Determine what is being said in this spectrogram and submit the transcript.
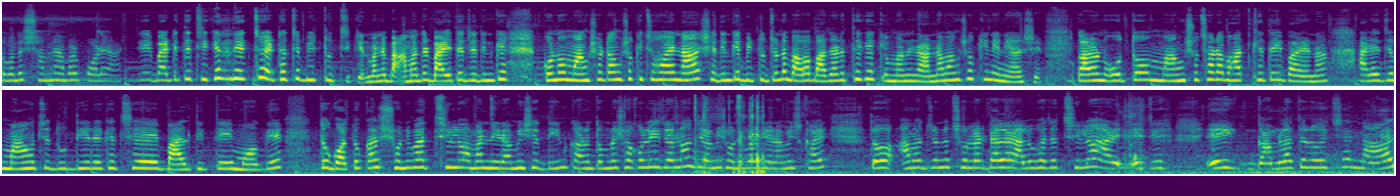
তোমাদের সামনে আবার পরে আস যে বাটিতে চিকেন দেখছ এটা হচ্ছে বিট্টুর চিকেন। মানে আমাদের বাড়িতে যেদিনকে কোনো মাংস টাংস কিছু হয় না সেদিনকে বিট্টুর জন্য বাবা বাজারের থেকে মানে রান্না মাংস কিনে নিয়ে আসে। কারণ ও তো মাংস ছাড়া ভাত খেতেই পারে না। আর এই যে মা হচ্ছে দুধ দিয়ে রেখেছে বালতিতে মগে। তো গতকাল শনিবার ছিল আমার নিরামিষের দিন। কারণ তোমরা সকলেই জানো যে আমি শনিবার নিরামিষ খাই। তো আমার জন্য ছোলার ডাল আর আলু ভাজা ছিল। আর এই যে এই গামলাতে রয়েছে নাল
